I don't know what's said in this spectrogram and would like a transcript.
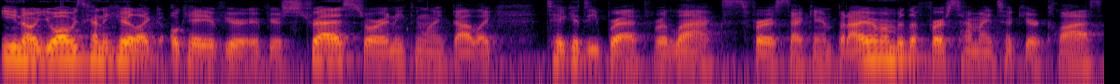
you know, you always kind of hear like, okay, if you're if you're stressed or anything like that, like take a deep breath, relax for a second. But I remember the first time I took your class,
